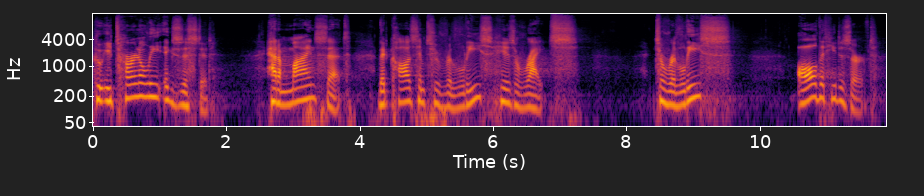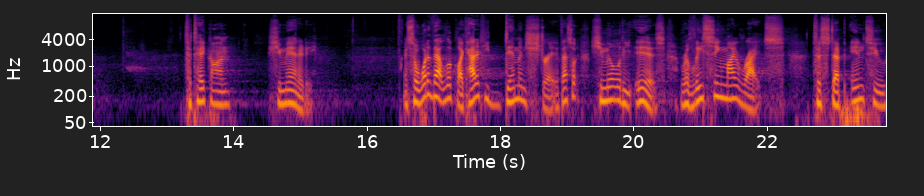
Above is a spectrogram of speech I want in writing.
who eternally existed, had a mindset that caused him to release his rights, to release all that he deserved, to take on humanity. And so, what did that look like? How did he demonstrate? If that's what humility is, releasing my rights to step into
